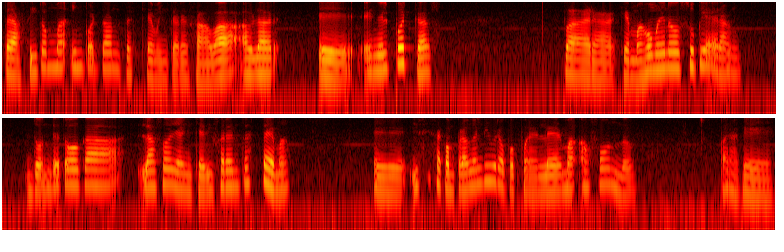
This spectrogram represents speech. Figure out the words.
pedacitos más importantes que me interesaba hablar eh, en el podcast para que más o menos supieran dónde toca la soya, en qué diferentes temas. Eh, y si se compran el libro, pues pueden leer más a fondo para que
